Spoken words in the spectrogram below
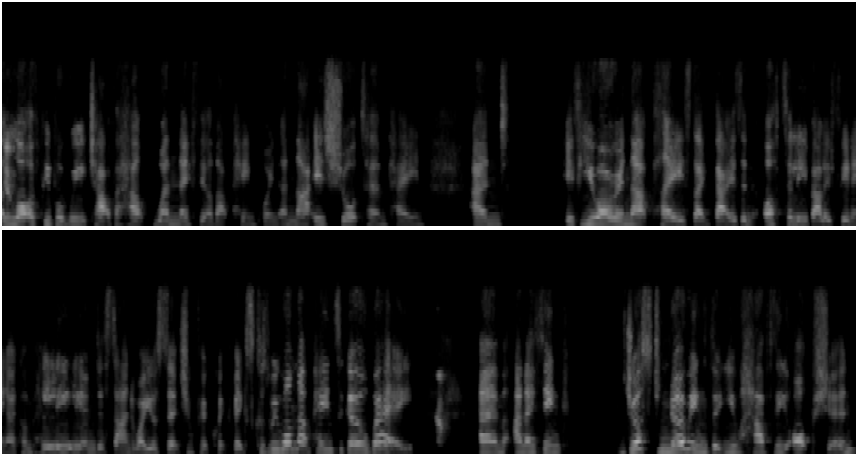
a lot of people reach out for help when they feel that pain point and that is short-term pain. And if you are in that place like that is an utterly valid feeling. I completely understand why you're searching for a quick fix because we want that pain to go away. Um, and i think just knowing that you have the option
